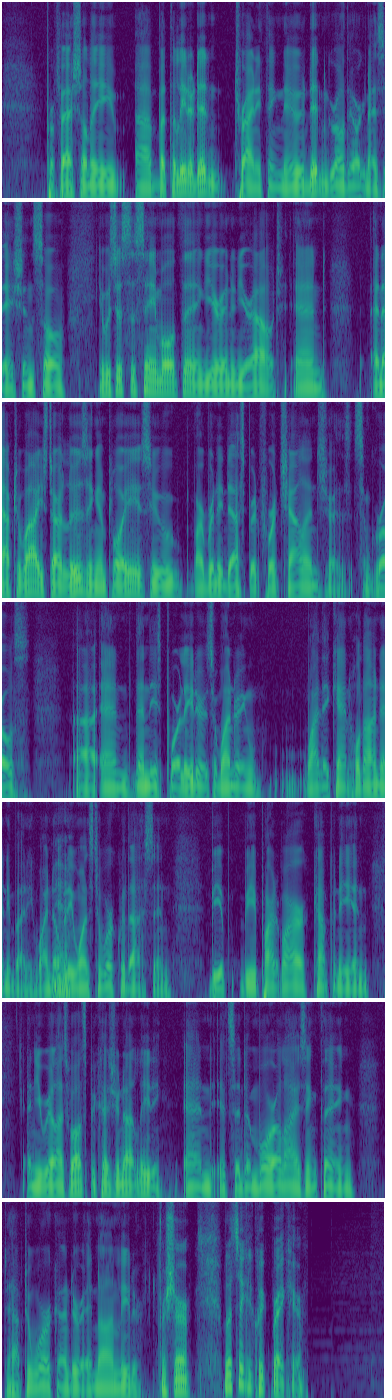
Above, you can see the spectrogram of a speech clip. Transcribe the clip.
professionally. Uh, but the leader didn't try anything new, didn't grow the organization, so it was just the same old thing year in and year out. And and after a while, you start losing employees who are really desperate for a challenge or some growth. Uh, and then these poor leaders are wondering why they can't hold on to anybody, why nobody wants to work with us and be a, be a part of our company, and and you realize, well, it's because you're not leading, and it's a demoralizing thing to have to work under a non-leader. For sure. Well, let's take a quick break here.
